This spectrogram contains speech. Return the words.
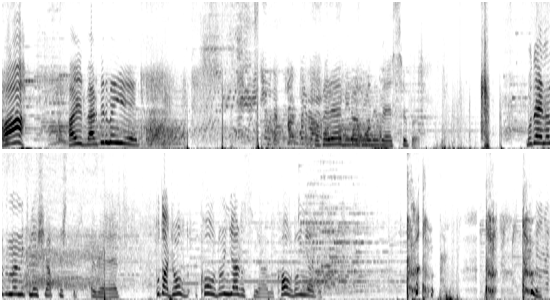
Aa! Hayır verdirmeyin. Kafere biraz yine ve sıfır. Bu da en azından ikileş yapmıştır. Evet. Bu da Cold, Cold'un yarısı yani. Cold'un yarısı.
